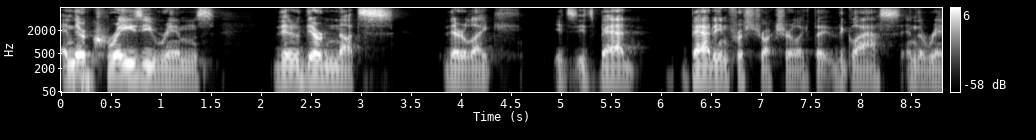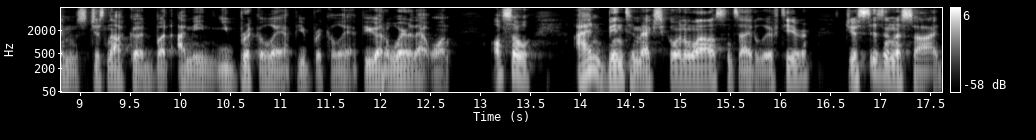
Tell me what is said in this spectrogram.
And they're crazy rims. They're they're nuts. They're like it's it's bad bad infrastructure, like the, the glass and the rims, just not good. But I mean, you brick a layup, you brick a layup. You got to wear that one. Also, I hadn't been to Mexico in a while since I had lived here. Just as an aside,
